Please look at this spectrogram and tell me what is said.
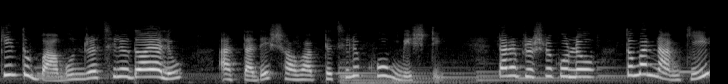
কিন্তু বামনরা ছিল দয়ালু আর তাদের স্বভাবটা ছিল খুব মিষ্টি। তারা প্রশ্ন করল, তোমার নাম কি?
